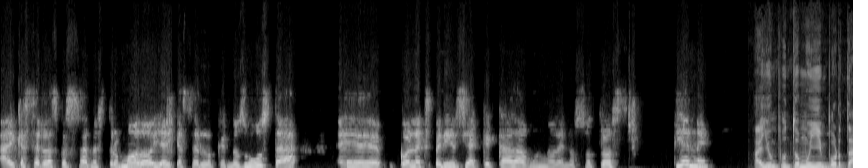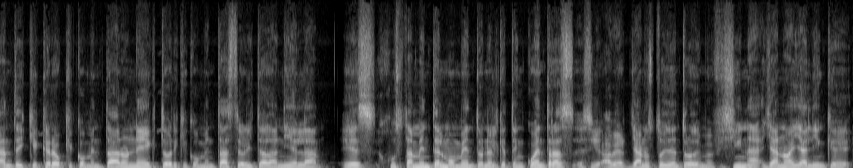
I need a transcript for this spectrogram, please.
hay que hacer las cosas a nuestro modo y hay que hacer lo que nos gusta eh, con la experiencia que cada uno de nosotros tiene. Hay un punto muy importante y que creo que comentaron Héctor y que comentaste ahorita Daniela, es justamente el momento en el que te encuentras, es decir, a ver, ya no estoy dentro de mi oficina, ya no hay alguien que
